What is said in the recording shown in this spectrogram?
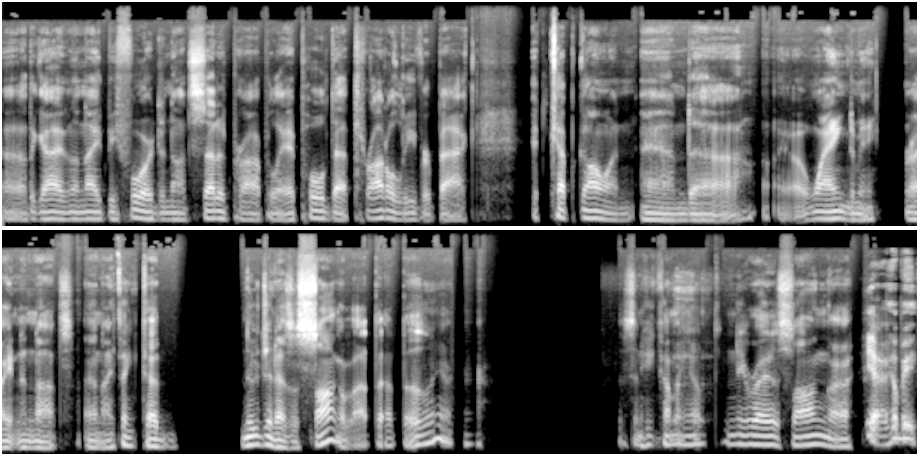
Uh, the guy the night before did not set it properly. I pulled that throttle lever back. It kept going and uh, uh, wanged me right in the nuts. And I think Ted Nugent has a song about that, doesn't he? Isn't he coming up? Didn't he write a song? Or Yeah, he'll be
